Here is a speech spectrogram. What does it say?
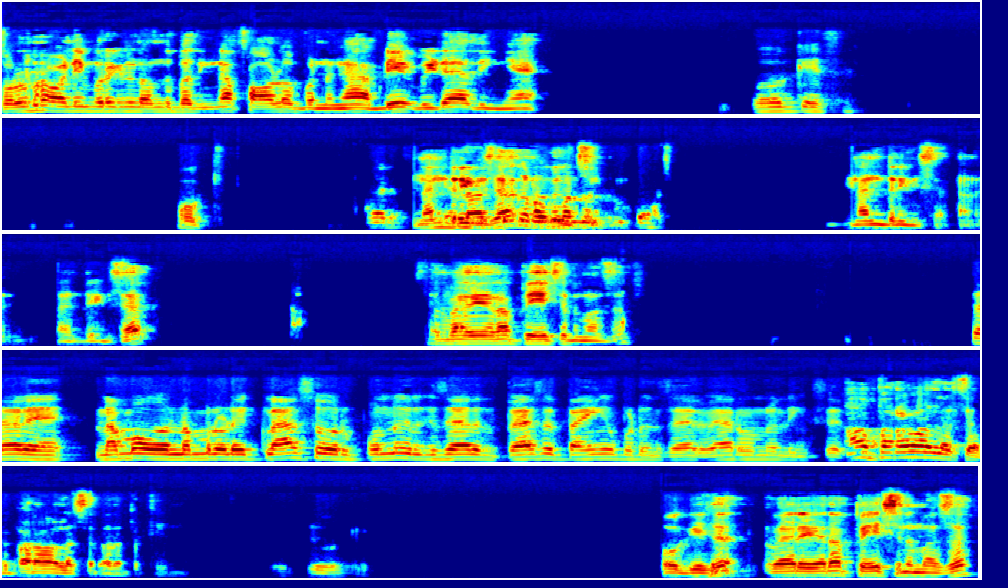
சொல்ற வழிமுறைகள் வந்து பாத்தீங்கன்னா ஃபாலோ பண்ணுங்க. அப்படியே விடாதீங்க. ஓகே சார் ஓகே நன்றிங்க சார். நன்றிங்க சார். நன்றி நன்றிங்க சார். சார் வேற யாராவது பேசணுமா சார்? சார் நம்ம நம்மளுடைய கிளாஸ் ஒரு பொண்ணு இருக்கு சார் அது பேச தயங்கப்படுங்க சார் வேற ஒண்ணும் இல்லைங்க சார் ஆ பரவாயில்ல சார் பரவாயில்ல சார் அதை பத்தி. ஓகே ஓகே ஓகே சார் வேற யாராவது பேசணுமா சார்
